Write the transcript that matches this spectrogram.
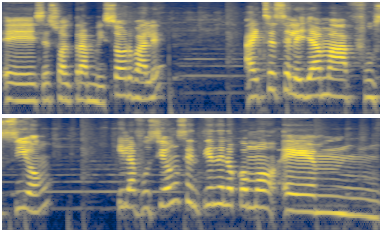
eh, sexual transmisor, ¿vale? A este se le llama fusión y la fusión se entiende no como, em,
